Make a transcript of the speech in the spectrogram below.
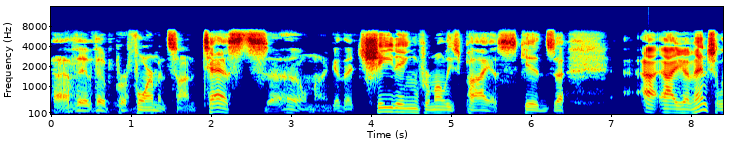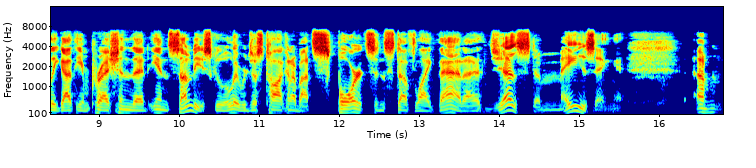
Uh, the the performance on tests. oh my God, the cheating from all these pious kids. I, I eventually got the impression that in Sunday school they were just talking about sports and stuff like that. Uh, just amazing. Um,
